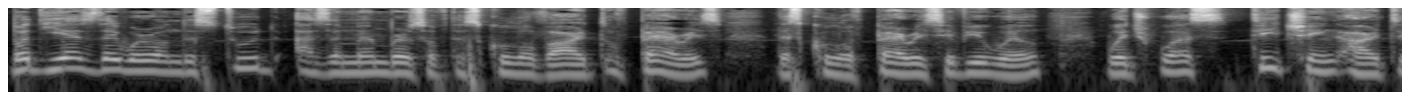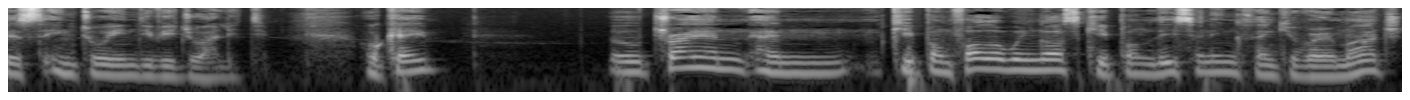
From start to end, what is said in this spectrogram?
But yes, they were understood as the members of the School of Art of Paris, the School of Paris, if you will, which was teaching artists into individuality. Okay? So try and, and keep on following us, keep on listening. Thank you very much.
